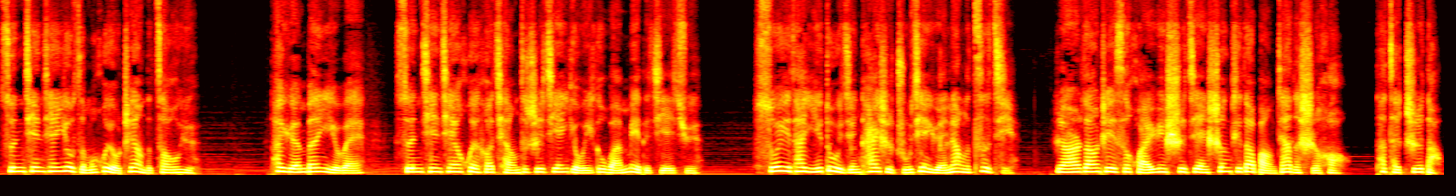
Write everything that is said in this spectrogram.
孙芊芊又怎么会有这样的遭遇？他原本以为。孙芊芊会和强子之间有一个完美的结局，所以她一度已经开始逐渐原谅了自己。然而，当这次怀孕事件升级到绑架的时候，她才知道，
